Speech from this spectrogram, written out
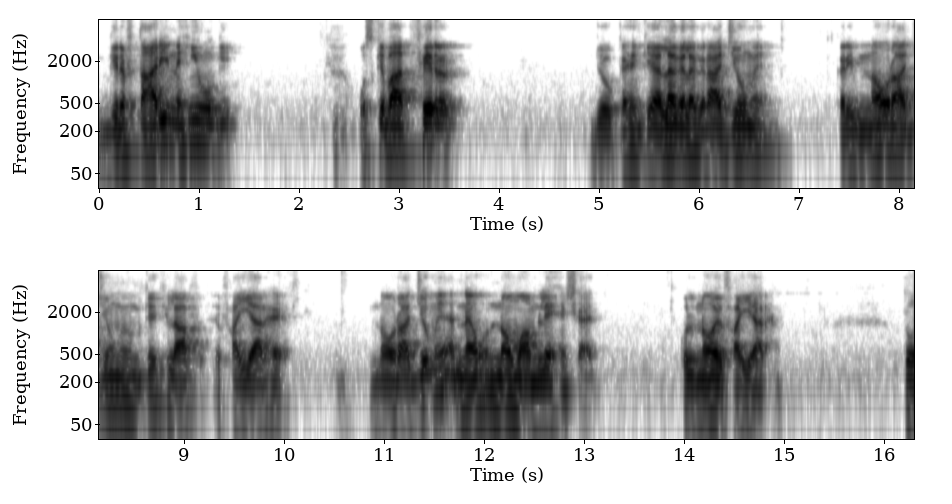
गिरफ्तारी नहीं होगी। उसके बाद फिर जो कहें कि अलग अलग राज्यों में, करीब नौ राज्यों में उनके खिलाफ एफआईआर है। नौ राज्यों में या नौ नौ मामले हैं शायद? कुल नौ एफ़ एफआईआर हैं। तो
